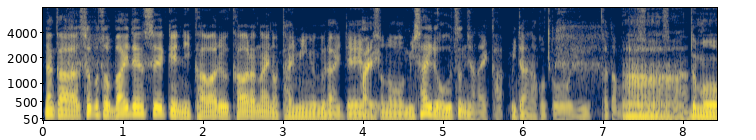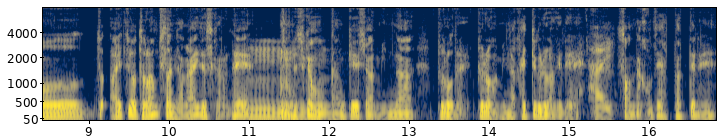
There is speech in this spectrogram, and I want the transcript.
なんか、それこそバイデン政権に変わる、変わらないのタイミングぐらいで、はい、そのミサイルを撃つんじゃないかみたいなことを言う方もでも、相手はトランプさんじゃないですからね、しかも関係者はみんなプロで、プロがみんな帰ってくるわけで、はい、そんなことやったってね、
